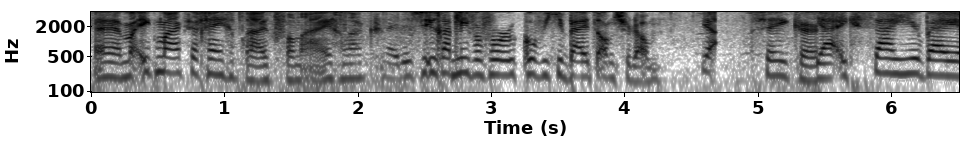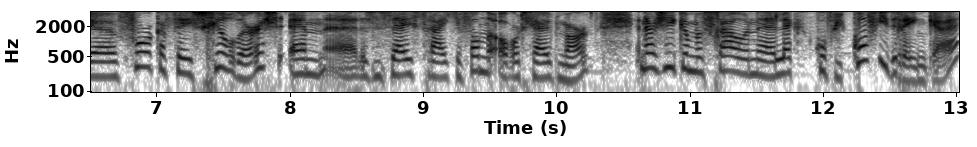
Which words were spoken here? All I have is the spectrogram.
Eh, maar ik maak daar geen gebruik van eigenlijk. Nee, dus u gaat liever voor een koffietje buiten Amsterdam? Ja, zeker. Ja, ik sta hier bij eh Voorcafé Schilders. En eh, dat is een zijstraatje van de Albert Kuipmarkt. En daar zie ik een mevrouw een lekker kopje koffie drinken.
